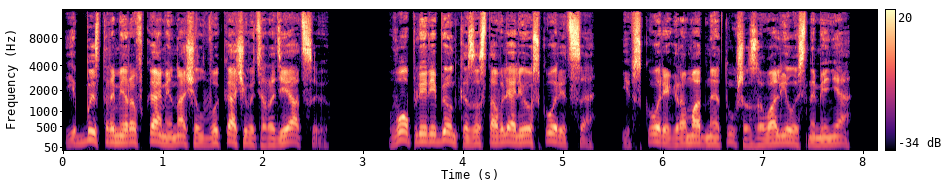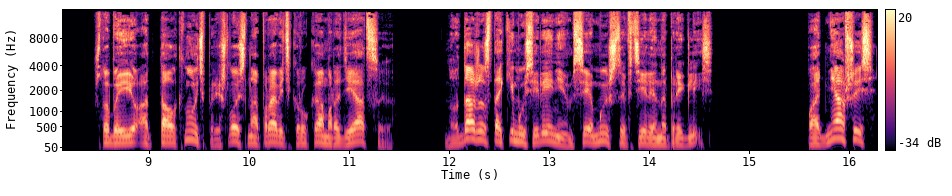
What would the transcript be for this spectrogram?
и быстрыми рывками начал выкачивать радиацию. Вопли ребенка заставляли ускориться, и вскоре громадная туша завалилась на меня. Чтобы ее оттолкнуть, пришлось направить к рукам радиацию, но даже с таким усилением все мышцы в теле напряглись. Поднявшись,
